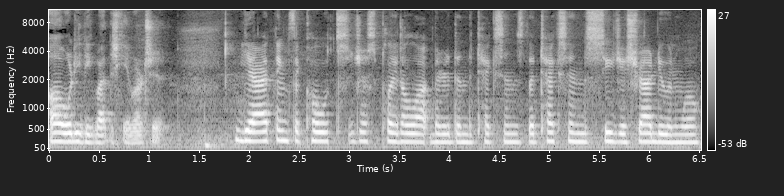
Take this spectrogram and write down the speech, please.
Uh, what do you think about this game, Archie? Yeah, I think the Colts just played a lot better than the Texans. The Texans, CJ Stroud doing well,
